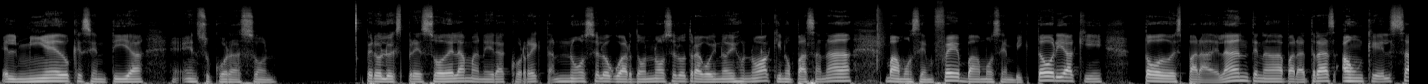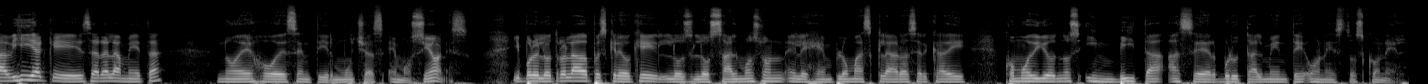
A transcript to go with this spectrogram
el miedo que sentía en su corazón, pero lo expresó de la manera correcta. No se lo guardó, no se lo tragó y no dijo, no, aquí no pasa nada, vamos en fe, vamos en victoria, aquí todo es para adelante, nada para atrás. Aunque él sabía que esa era la meta, no dejó de sentir muchas emociones. Y por el otro lado, pues creo que los, los salmos son el ejemplo más claro acerca de cómo Dios nos invita a ser brutalmente honestos con Él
